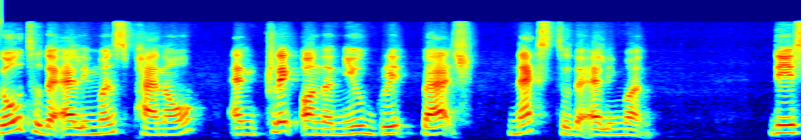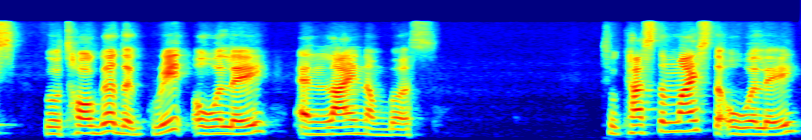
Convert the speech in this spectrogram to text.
go to the Elements panel and click on the new grid badge next to the element. This will toggle the grid overlay and line numbers. To customize the overlay,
